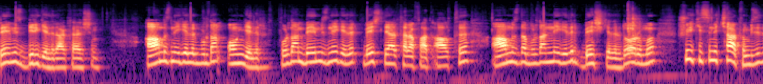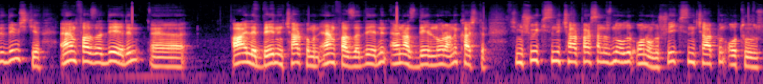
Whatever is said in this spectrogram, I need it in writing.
B'miz 1 gelir arkadaşım. A'mız ne gelir buradan? 10 gelir. Buradan B'miz ne gelir? 5 diğer tarafa at 6. A'mız da buradan ne gelir? 5 gelir. Doğru mu? Şu ikisini çarpın. Bize de demiş ki en fazla değerin e, A ile B'nin çarpımının en fazla değerinin en az değerinin oranı kaçtır? Şimdi şu ikisini çarparsanız ne olur? 10 olur. Şu ikisini çarpın 30.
